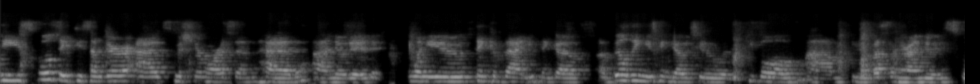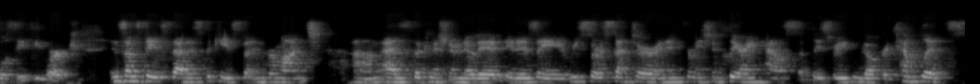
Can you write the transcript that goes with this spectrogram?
the School Safety Center, as Commissioner Morrison had uh, noted, when you think of that, you think of a building you can go to with people, um, you know, bustling around doing school safety work. In some states, that is the case, but in Vermont, um, as the commissioner noted, it is a resource center, an information clearinghouse, a place where you can go for templates.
